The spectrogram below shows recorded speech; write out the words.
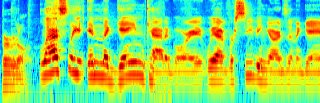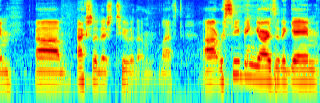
brutal. Lastly, in the game category, we have receiving yards in a game. Um, actually, there's two of them left. Uh, receiving yards in a game,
